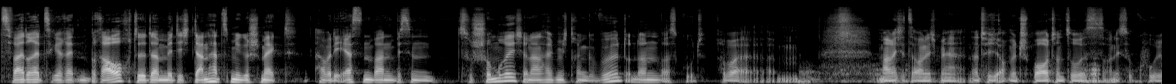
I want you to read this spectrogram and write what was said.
zwei, drei Zigaretten brauchte, damit ich, dann hat es mir geschmeckt. Aber die ersten waren ein bisschen zu schummrig und dann habe ich mich dran gewöhnt und dann war es gut. Aber ähm, mache ich jetzt auch nicht mehr. Natürlich auch mit Sport und so ist es auch nicht so cool.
